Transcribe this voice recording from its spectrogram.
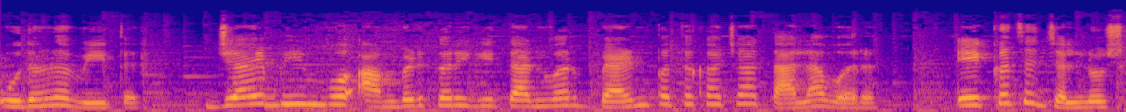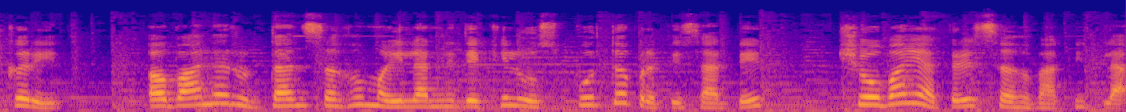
उधळवीत. जय भीम व आंबेडकरी गीतांवर बँड पथकाच्या तालावर एकच जल्लोष करीत. अबाल वृद्धांसह महिलांनी देखील उत्स्फूर्त प्रतिसाद देत शोभायात्रेत सहभाग घेतला.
